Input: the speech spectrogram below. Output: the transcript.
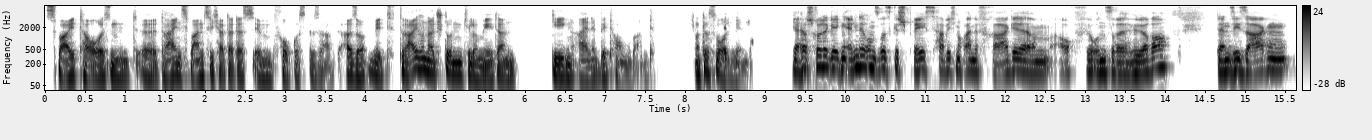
2023 hat er das im Fokus gesagt. Also mit 300 Stundenkilometern gegen eine Betonwand. Und das wollen wir nicht. Ja, Herr Schröder, gegen Ende unseres Gesprächs habe ich noch eine Frage, ähm, auch für unsere Hörer. Denn Sie sagen,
